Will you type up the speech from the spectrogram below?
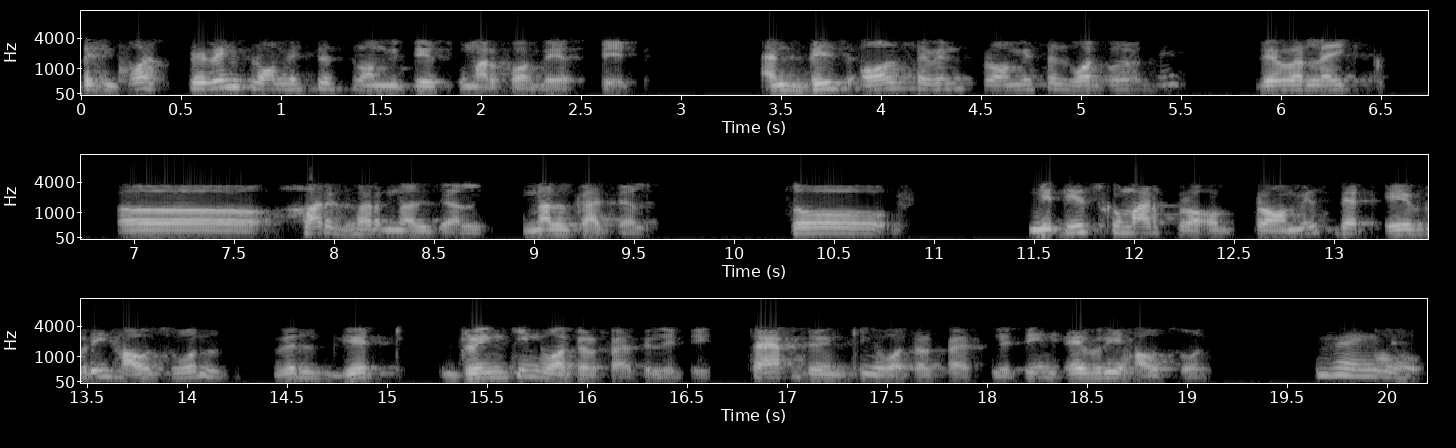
they got seven promises from Nitish Kumar for their state. And these all seven promises, what were they? They were like, uh, Har Ghar Nal Jal, Nal Ka Jal. So Nitish Kumar pro- promised that every household will get drinking water facility, tap drinking water facility in every household. Right. So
